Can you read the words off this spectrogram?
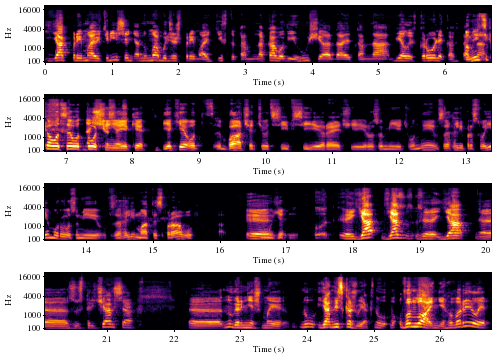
як приймають рішення. Ну, мабуть, же ж приймають ті, хто там на кавовій гущі гадають, там на білих кроликах. Там, А мені на... цікаво, це оточення, яке, яке от бачать оці всі речі і розуміють, вони взагалі при своєму розумі взагалі мати справу. Ну, я, Е, я, я, е, я е, зустрічався, е, ну, верніш, ми, ну, я не скажу як, ну, в- онлайні говорили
